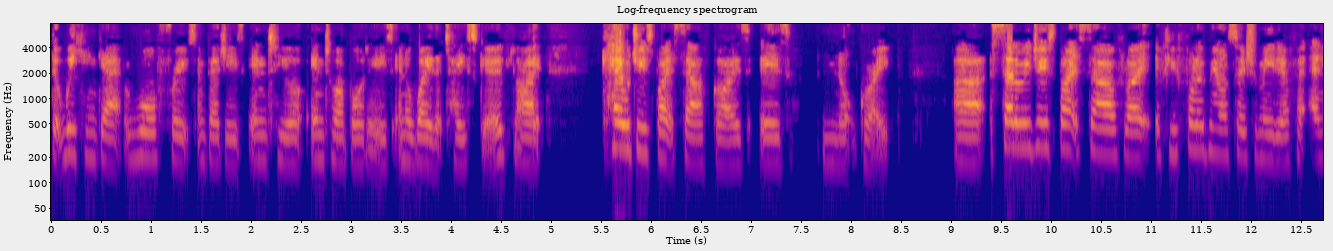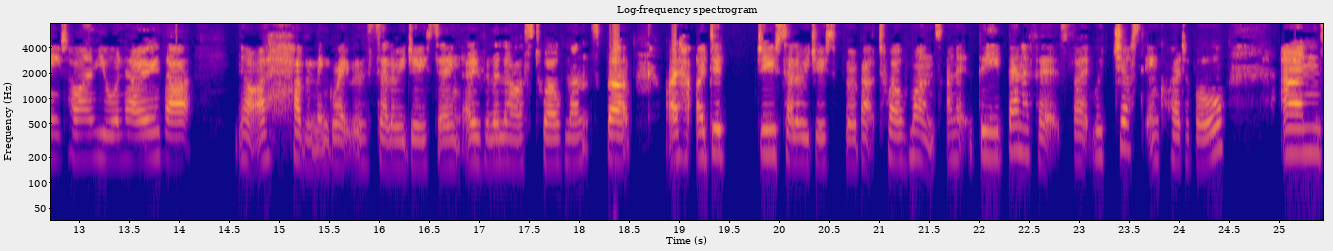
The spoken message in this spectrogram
that we can get raw fruits and veggies into your into our bodies in a way that tastes good. Like kale juice by itself, guys, is not great. Uh, celery juice by itself, like if you followed me on social media for any time, you will know that you know, I haven't been great with celery juicing over the last 12 months, but I, I did do celery juice for about 12 months and it, the benefits like were just incredible. And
